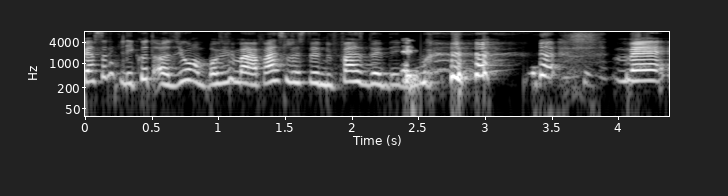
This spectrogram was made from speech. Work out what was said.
personnes qui l'écoutent audio ont pas vu ma face, là, c'était une face de dégoût. mais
